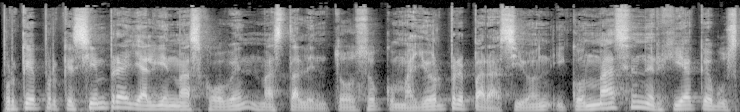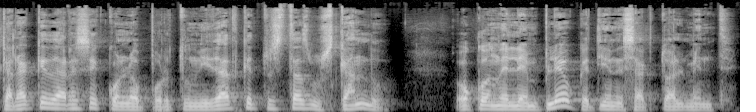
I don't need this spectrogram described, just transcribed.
¿Por qué? Porque siempre hay alguien más joven, más talentoso, con mayor preparación y con más energía que buscará quedarse con la oportunidad que tú estás buscando o con el empleo que tienes actualmente.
